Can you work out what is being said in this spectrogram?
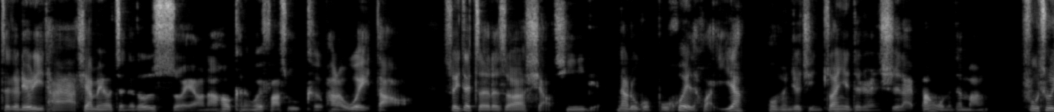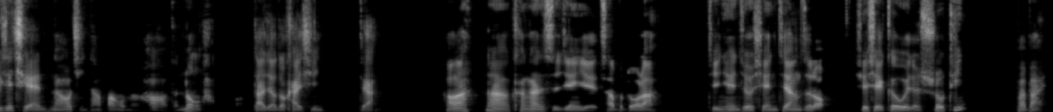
这个琉璃台啊，下面有整个都是水哦，然后可能会发出可怕的味道哦。所以在折的时候要小心一点。那如果不会的话，一样，我们就请专业的人士来帮我们的忙。付出一些钱，然后请他帮我们好好的弄好，大家都开心。这样，好了，那看看时间也差不多了，今天就先这样子喽。谢谢各位的收听，拜拜。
